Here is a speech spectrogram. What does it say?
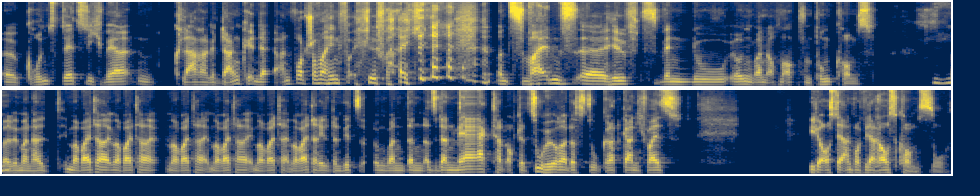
Äh, grundsätzlich wäre ein klarer Gedanke in der Antwort schon mal hilfreich. Und zweitens äh, hilft es, wenn du irgendwann auch mal auf den Punkt kommst. Mhm. Weil wenn man halt immer weiter, immer weiter, immer weiter, immer weiter, immer weiter, immer weiter redet, dann wird es irgendwann dann, also dann merkt halt auch der Zuhörer, dass du gerade gar nicht weißt, wie du aus der Antwort wieder rauskommst. So.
